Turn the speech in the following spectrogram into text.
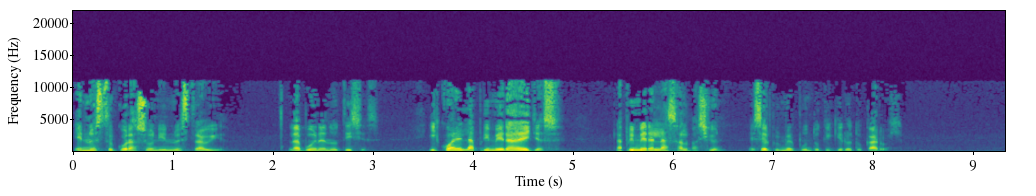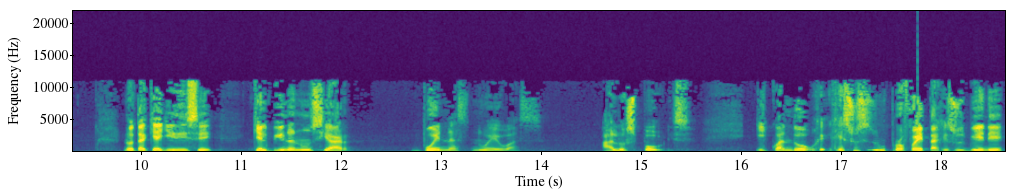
en nuestro corazón y en nuestra vida. Las buenas noticias. ¿Y cuál es la primera de ellas? La primera es la salvación. Es el primer punto que quiero tocar hoy. Nota que allí dice que él vino a anunciar buenas nuevas a los pobres. Y cuando Jesús es un profeta, Jesús viene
